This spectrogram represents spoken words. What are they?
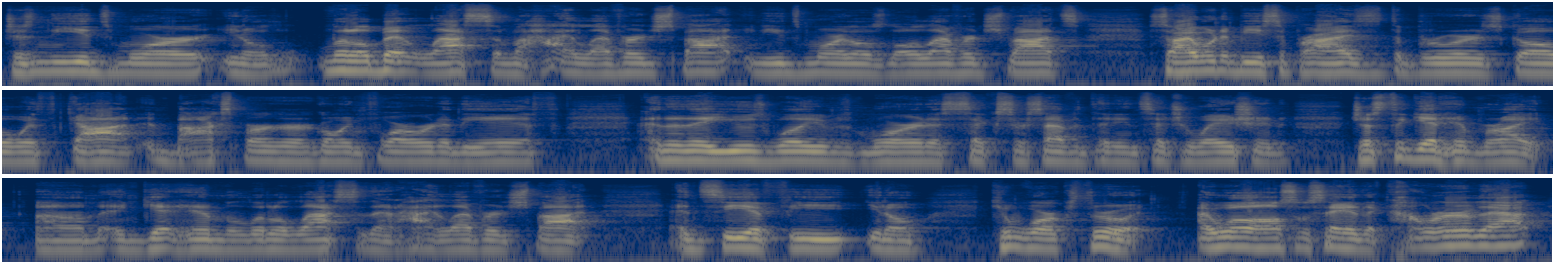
just needs more, you know, a little bit less of a high leverage spot. He needs more of those low leverage spots. So I wouldn't be surprised if the Brewers go with Gott and Boxberger going forward in the eighth, and then they use Williams more in a sixth or seventh inning situation just to get him right um, and get him a little less in that high leverage spot and see if he, you know, can work through it. I will also say the counter of that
